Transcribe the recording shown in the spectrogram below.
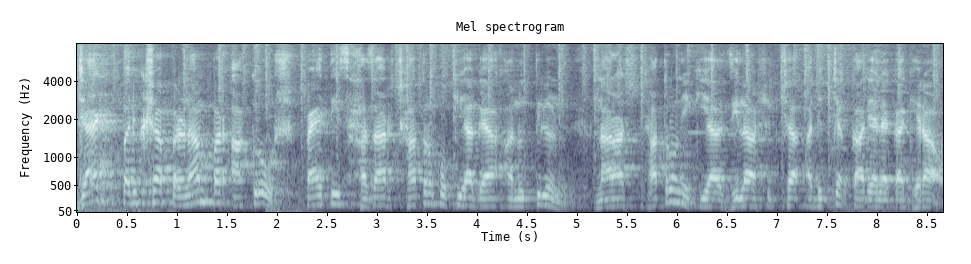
जैक परीक्षा परिणाम पर आक्रोश, पैंतीस हज़ार छात्रों को किया गया अनुत्तीर्ण। नाराज़ छात्रों ने किया जिला शिक्षा अधीक्षक कार्यालय का घेराव।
